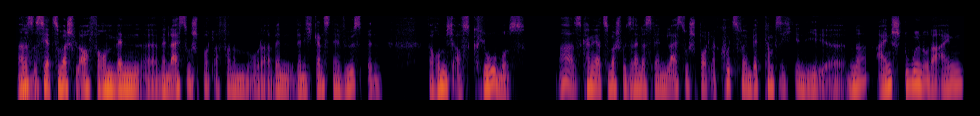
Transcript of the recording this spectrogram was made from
Na, das ist ja zum Beispiel auch, warum, wenn, äh, wenn Leistungssportler von einem oder wenn, wenn ich ganz nervös bin, warum ich aufs Klo muss. Es kann ja zum Beispiel sein, dass wenn Leistungssportler kurz vor dem Wettkampf sich in die äh, ne, einstuhlen oder ein,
